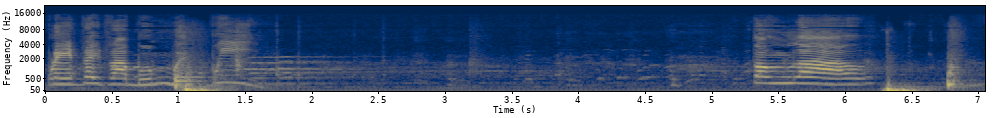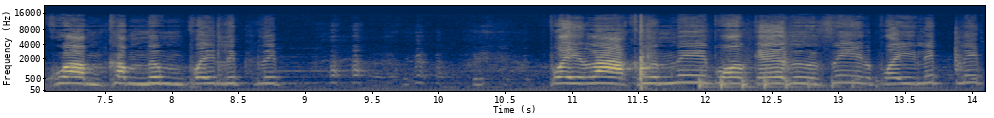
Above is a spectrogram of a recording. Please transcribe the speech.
เปรตได้สะบึมเหมือนปี้ต้องลาความคำนึมไปลิบลิบไปลาคืนนี้พอแกดือซี่ไปลิบลิบ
